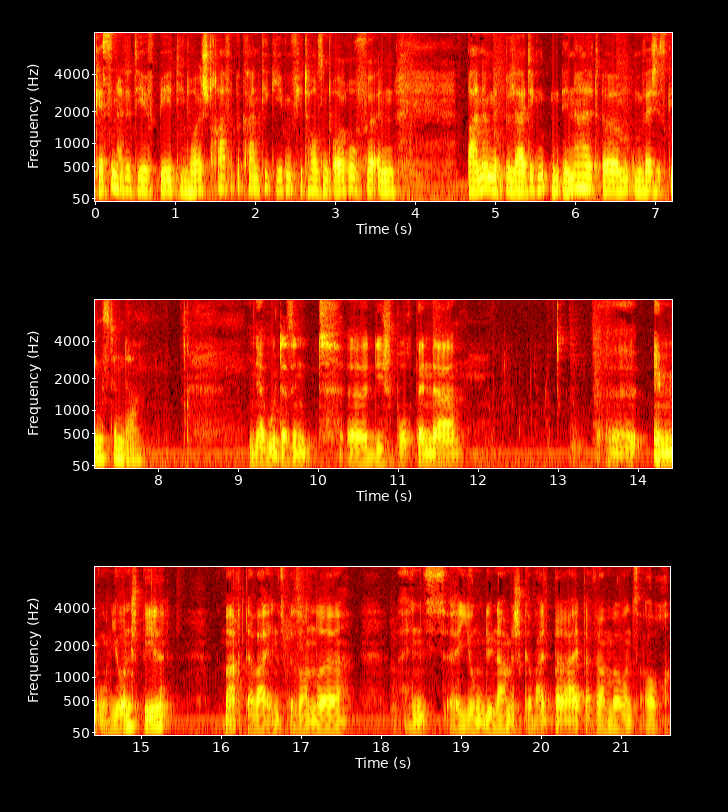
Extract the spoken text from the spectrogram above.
Gestern hat der DFB die neue Strafe bekannt gegeben, 4000 Euro für ein Banner mit beleidigenden Inhalt. Ähm, um welches ging es denn da? Na gut, da sind äh, die Spruchbänder äh, im Unionsspiel gemacht. Da war insbesondere eins äh, jung, dynamisch, gewaltbereit. Dafür haben wir uns auch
